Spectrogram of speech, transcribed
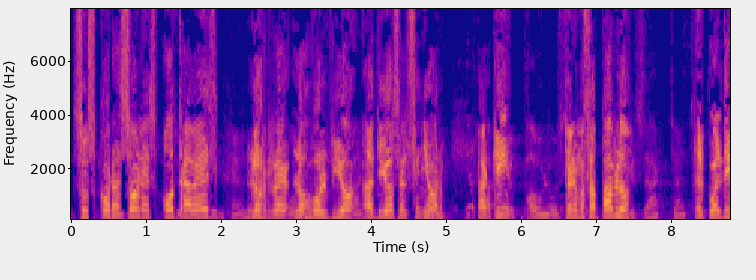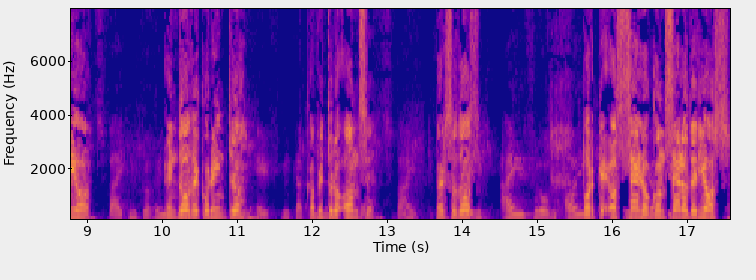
sus corazones otra vez los, los volvió a Dios el Señor. Aquí tenemos a Pablo, el cual dijo en 2 de Corintios, capítulo 11, verso 2. Porque os celo con celo de Dios,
